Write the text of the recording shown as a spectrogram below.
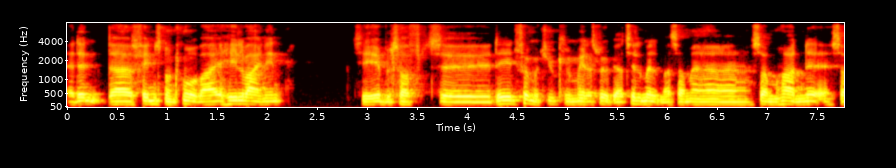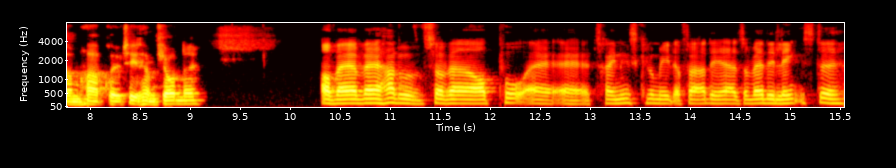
af den. Der findes nogle små veje hele vejen ind til Æbeltoft. Øh, det er et 25 km løb, jeg har tilmeldt mig, som, er, som, har, den, som har prioritet her om 14 dage. Og hvad, hvad har du så været op på af, af træningskilometer før det her? Altså hvad er det længste,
